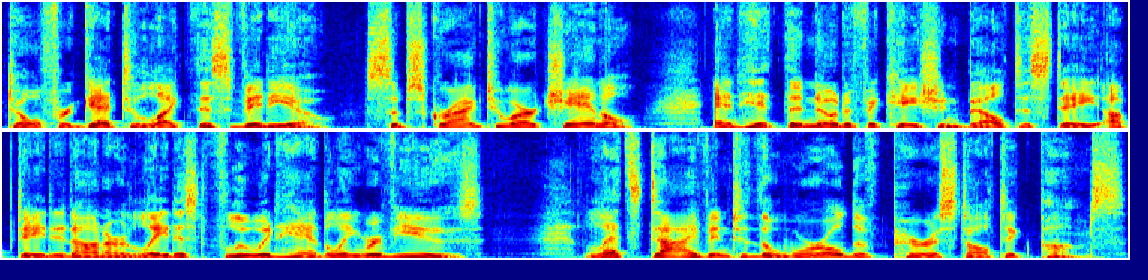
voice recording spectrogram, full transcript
don't forget to like this video, subscribe to our channel, and hit the notification bell to stay updated on our latest fluid handling reviews. Let's dive into the world of peristaltic pumps.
